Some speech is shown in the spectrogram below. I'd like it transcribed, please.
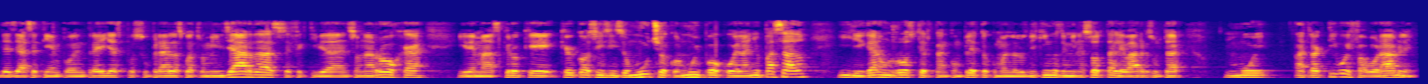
desde hace tiempo. Entre ellas, pues superar las 4.000 yardas, efectividad en zona roja, y demás. Creo que Kirk Cousins hizo mucho con muy poco el año pasado y llegar a un roster tan completo como el de los vikingos de Minnesota le va a resultar muy atractivo y favorable.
